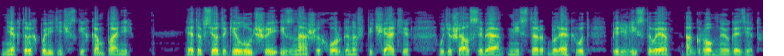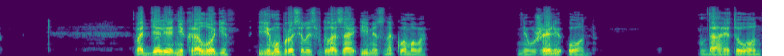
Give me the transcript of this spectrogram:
некоторых политических кампаний. Это все-таки лучший из наших органов печати, утешал себя мистер Блэквуд, перелистывая огромную газету. В отделе некрологи ему бросилось в глаза имя знакомого. Неужели он? Да, это он.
